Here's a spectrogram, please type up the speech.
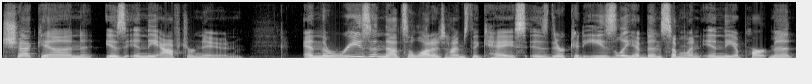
check in is in the afternoon. And the reason that's a lot of times the case is there could easily have been someone in the apartment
